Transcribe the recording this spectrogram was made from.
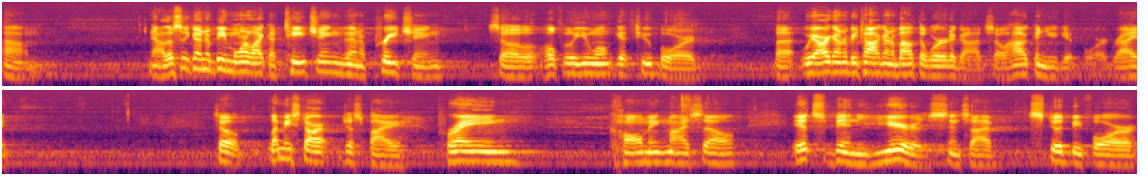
Um, now, this is going to be more like a teaching than a preaching, so hopefully you won't get too bored. But we are going to be talking about the Word of God, so how can you get bored, right? So let me start just by praying, calming myself. It's been years since I've stood before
